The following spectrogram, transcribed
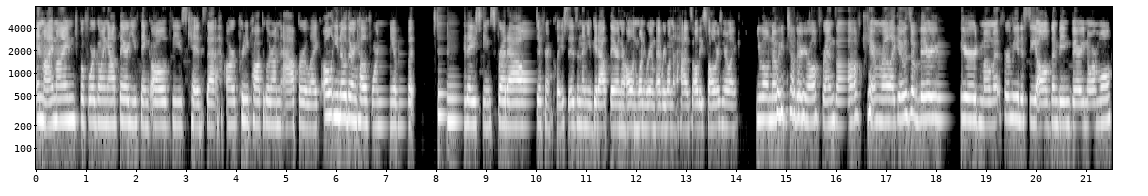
in my mind, before going out there, you think all of these kids that are pretty popular on the app are like, oh, you know, they're in California, but they seem spread out different places. And then you get out there and they're all in one room, everyone that has all these followers, and you're like, you all know each other, you're all friends off camera. Like it was a very weird moment for me to see all of them being very normal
